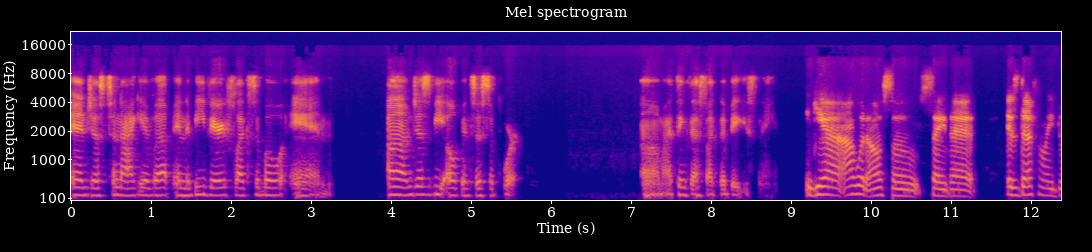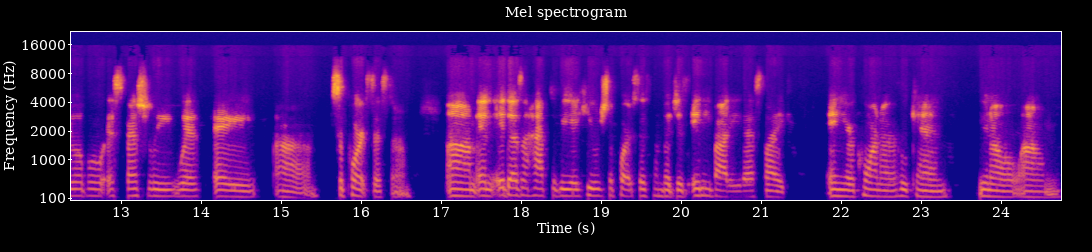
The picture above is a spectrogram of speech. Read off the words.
and just to not give up and to be very flexible and um, just be open to support. Um, I think that's like the biggest thing. Yeah, I would also say that it's definitely doable, especially with a uh, support system. Um, and it doesn't have to be a huge support system, but just anybody that's like in your corner who can, you know, um,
